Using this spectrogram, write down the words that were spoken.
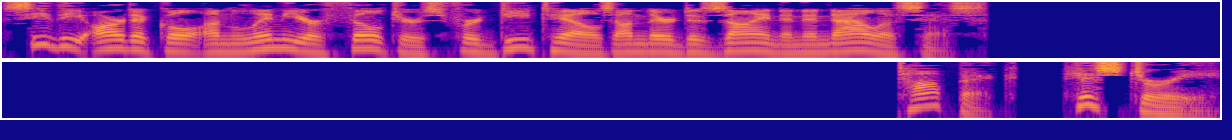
See the article on linear filters for details on their design and analysis History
